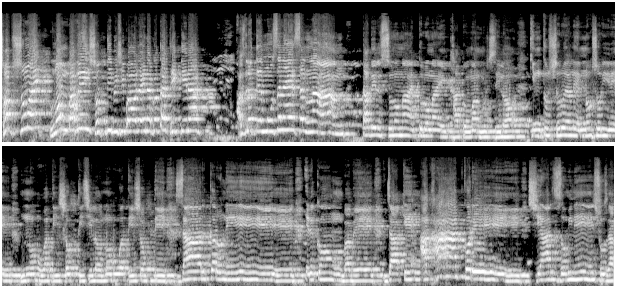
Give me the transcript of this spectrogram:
সব সময় লম্বা হলেই শক্তি বেশি পাওয়া যায় না, কথা ঠিক কিনা? হজরতে মুসালাম তাদের তুলনায় তুলনায় খাটো মানুষ ছিল, কিন্তু শরীরে শরীরে নবুয়াতি শক্তি ছিল, নবুয়াতি শক্তি। যার কারণে এরকম ভাবে যাকে আঘাত করে, সে আর জমিনে সোজা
